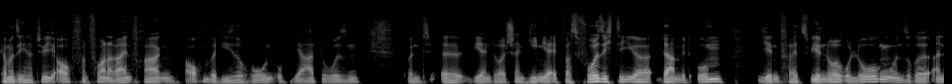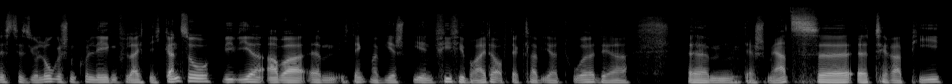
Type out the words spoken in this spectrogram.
Kann man sich natürlich auch von vornherein fragen, brauchen wir diese hohen Opiatdosen? Und äh, wir in Deutschland gehen ja etwas vorsichtiger damit um. Jedenfalls wir Neurologen, unsere anästhesiologischen Kollegen vielleicht nicht ganz so wie wir, aber ähm, ich denke mal, wir spielen viel, viel breiter auf der Klaviatur der ähm, der Schmerztherapie.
